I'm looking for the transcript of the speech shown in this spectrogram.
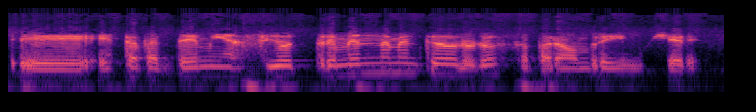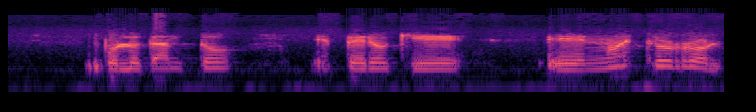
Eh, esta pandemia ha sido tremendamente dolorosa para hombres y mujeres y por lo tanto espero que nuestro rol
